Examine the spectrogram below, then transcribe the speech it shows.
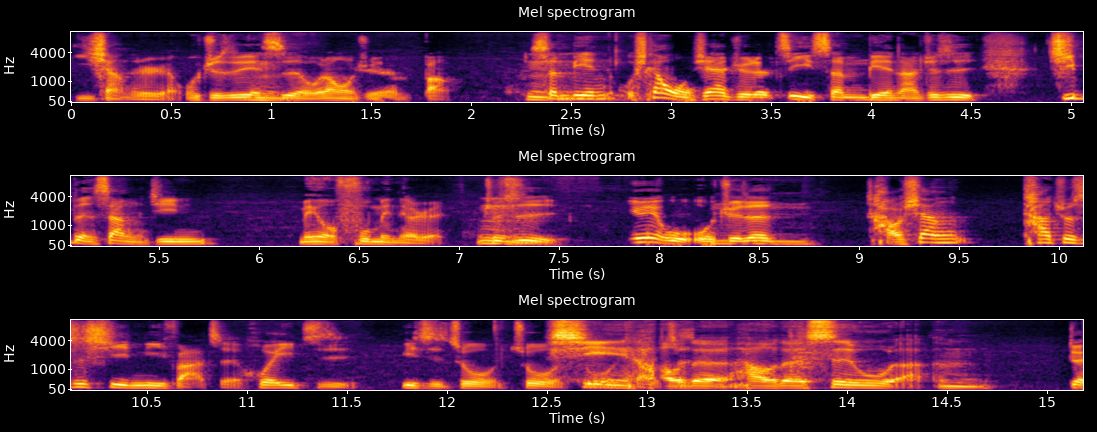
理想的人，我觉得这件事我让我觉得很棒。身边，像我现在觉得自己身边啊，就是基本上已经没有负面的人，就是。因为我我觉得好像它就是吸引力法则，会一直一直做做吸引好的好的事物了。嗯，对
